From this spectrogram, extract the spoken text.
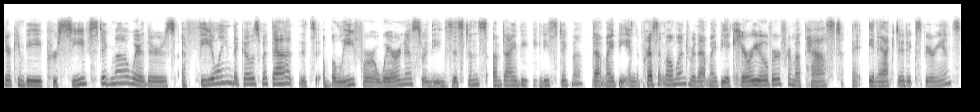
There can be perceived stigma where there's a feeling that goes with that. It's a belief or awareness or the existence of diabetes stigma. That might be in the present moment or that might be a carryover from a past uh, enacted experience.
